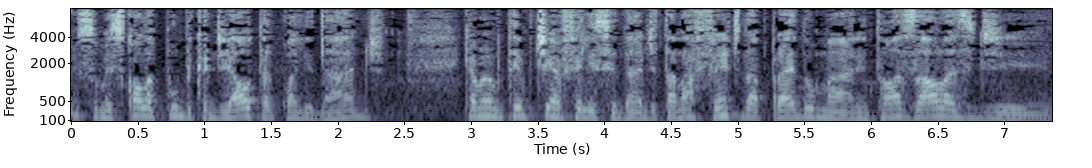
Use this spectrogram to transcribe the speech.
isso, uma escola pública de alta qualidade, que ao mesmo tempo tinha a felicidade de estar na frente da praia do mar. Então as aulas de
